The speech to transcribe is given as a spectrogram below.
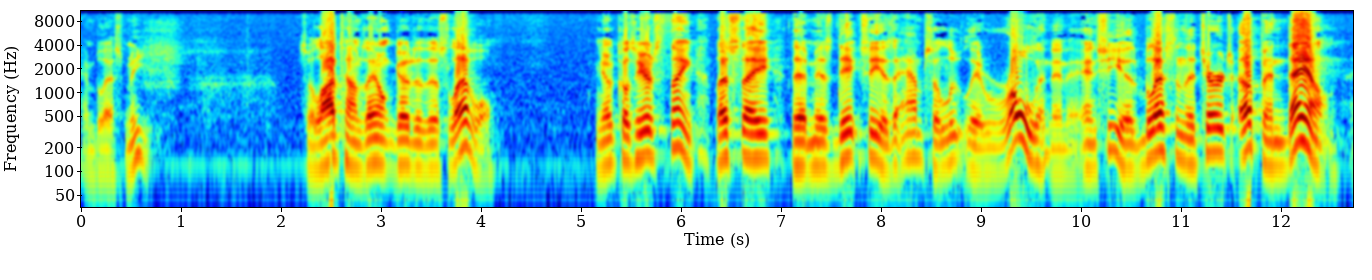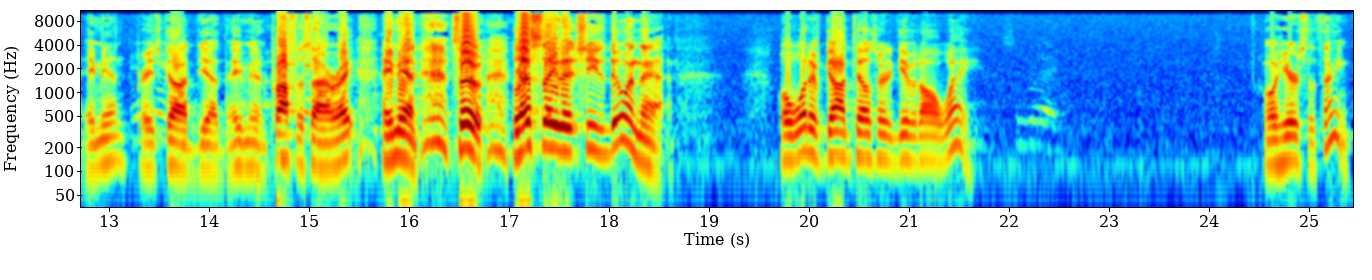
and bless me." So a lot of times they don't go to this level. You know, because here's the thing. Let's say that Miss Dixie is absolutely rolling in it, and she is blessing the church up and down. Amen. Praise God. Yeah. Amen. Prophesy, right? Amen. So let's say that she's doing that. Well, what if God tells her to give it all away? Well, here's the thing.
